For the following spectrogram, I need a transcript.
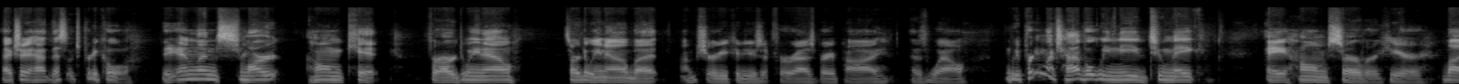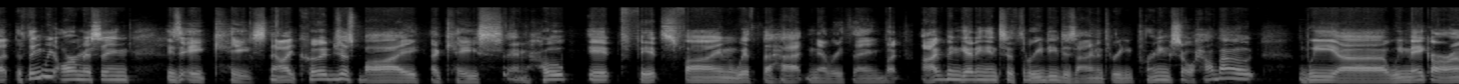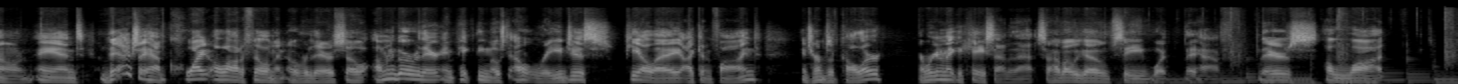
Actually, have, this looks pretty cool. The Inland Smart Home Kit for Arduino. It's Arduino, but I'm sure you could use it for Raspberry Pi as well. We pretty much have what we need to make a home server here. But the thing we are missing is a case. Now I could just buy a case and hope it fits fine with the hat and everything, but I've been getting into 3D design and 3D printing. So how about we uh, we make our own and they actually have quite a lot of filament over there. So I'm gonna go over there and pick the most outrageous PLA I can find in terms of color and we're gonna make a case out of that. So how about we go see what they have? There's a lot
